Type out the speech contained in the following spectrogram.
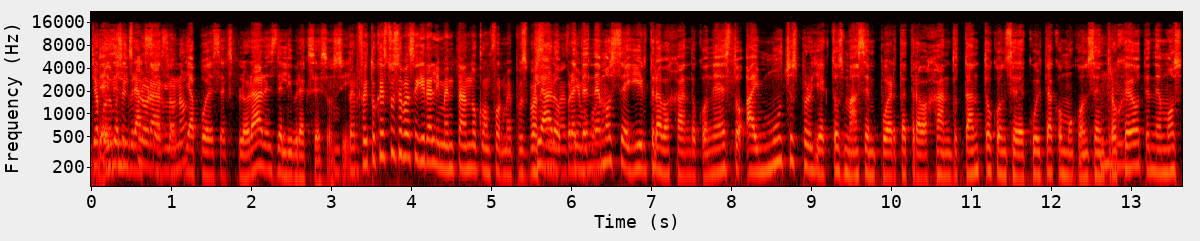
ya de libre acceso, ¿no? Ya puedes explorar, es de libre acceso, sí. Perfecto, que esto se va a seguir alimentando conforme pues va Claro, pretendemos seguir trabajando con esto. Hay muchos proyectos más en puerta trabajando, tanto con Sede Culta como con Centro Geo. Tenemos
